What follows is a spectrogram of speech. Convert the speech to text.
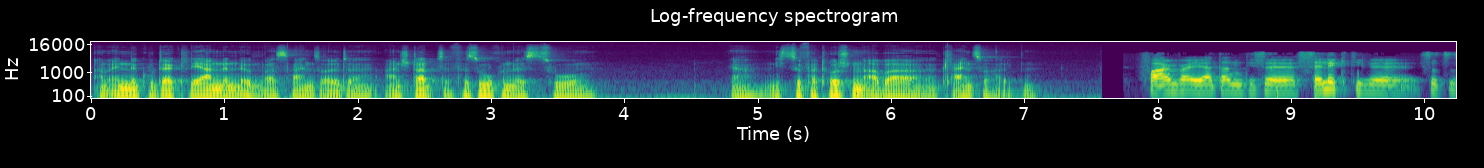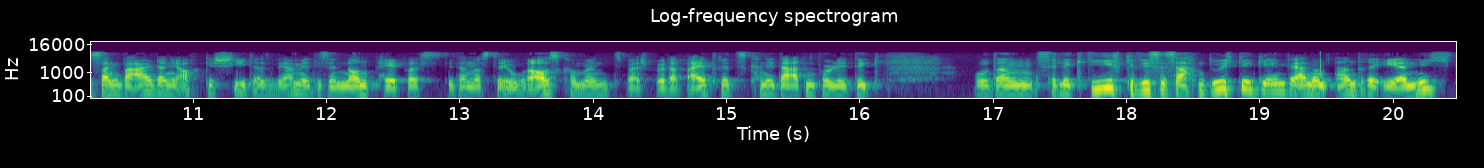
am Ende gut erklären, wenn irgendwas sein sollte, anstatt versuchen, es zu, ja, nicht zu vertuschen, aber klein zu halten. Vor allem, weil ja dann diese selektive sozusagen Wahl dann ja auch geschieht. Also wir haben ja diese Non-Papers, die dann aus der EU rauskommen, zum Beispiel der Beitrittskandidatenpolitik, wo dann selektiv gewisse Sachen durchgegeben werden und andere eher nicht.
